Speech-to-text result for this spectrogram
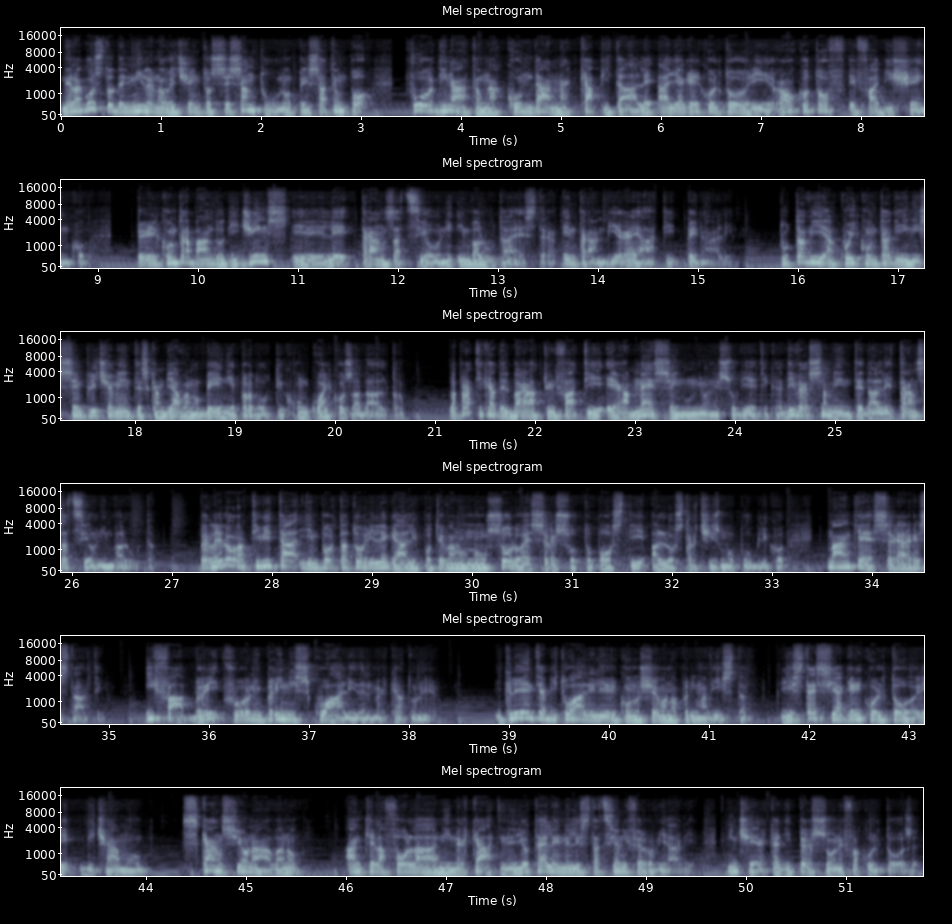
Nell'agosto del 1961, pensate un po', fu ordinata una condanna capitale agli agricoltori Rokotov e Fabishenko per il contrabbando di jeans e le transazioni in valuta estera, entrambi reati penali. Tuttavia, quei contadini semplicemente scambiavano beni e prodotti con qualcosa d'altro. La pratica del baratto infatti era ammessa in Unione Sovietica, diversamente dalle transazioni in valuta. Per le loro attività gli importatori illegali potevano non solo essere sottoposti all'ostracismo pubblico, ma anche essere arrestati. I fabbri furono i primi squali del mercato nero. I clienti abituali li riconoscevano a prima vista. Gli stessi agricoltori, diciamo, scansionavano anche la folla nei mercati, negli hotel e nelle stazioni ferroviarie, in cerca di persone facoltose.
